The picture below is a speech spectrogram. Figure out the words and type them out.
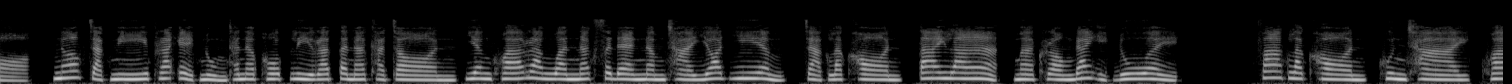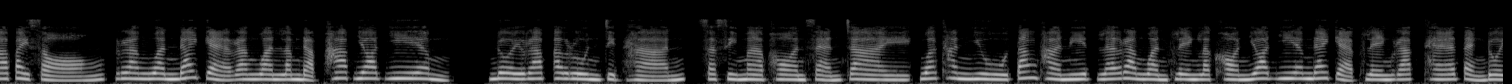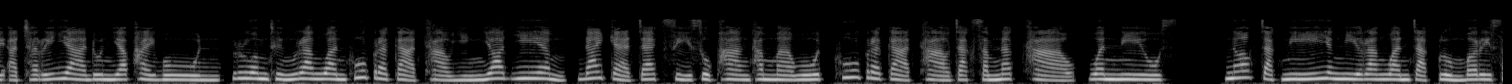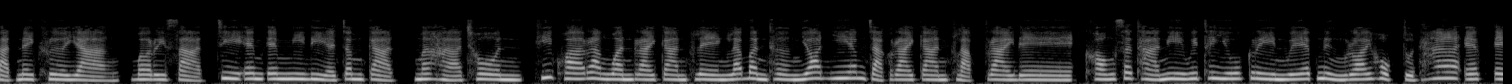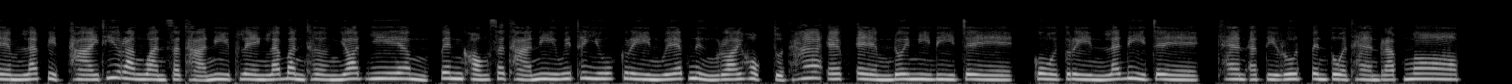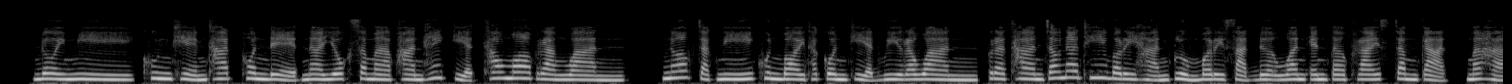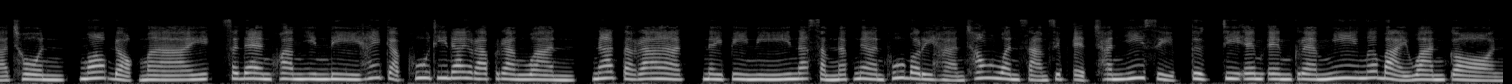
นอกจากนี้พระเอกหนุ่มธนภพลีรัตนขจร ยังคว้ารางวัลนักแสดงนำชายยอดเยี่ยม จากละคร ใต้ล่า มาครองได้อีกด้วยฝากละคร คุณชาย คว้าไปสอง รางวัลได้แก่รางวัลลำดับภาพยอดเยี่ยม โดยรับอรุณจิตหารสสิมาพรแสนใจ วัฒนยูตั้งพาณิชย์และรางวัลเพลงละครยอดเยี่ยมได้แก่เพลงรักแท้แต่งโดยอัจฉริยาดุลยภัยบูรณ์รวมถึงรางวัลผู้ประกาศข่าวหญิงยอดเยี่ยม ได้แก่แจ็คสีสุพางธรรมาวุฒิผู้ประกาศข่าวจากสำนักข่าว วันนิวส์นอกจากนี้ยังมีรางวัลจากกลุ่มบริษัทในเครืออย่าง บริษัท GMM Media จำกัด มหาชน ที่คว้ารางวัลรายการเพลงและบันเทิงยอดเยี่ยมจากรายการคลับ Friday ของสถานีวิทยุกรีนเวฟ106.5 FM และปิดท้ายที่รางวัลสถานีเพลงและบันเทิงยอดเยี่ยม เป็นของสถานีวิทยุกรีนเวฟ106.5 FM โดยมีดีเจโกตรินและดีเจแคนอติรุธเป็นตัวแทนรับมอบ โดยมี คุณเขมทัศน์พลเดชนายกสมาพันธ์ให้เกียรติเข้ามอบรางวัล นอกจากนี้คุณบอยทกลเกียรติวีระวันประธานเจ้าหน้าที่บริหารกลุ่มบริษัทเดอะวันเอ็นเตอร์ไพรส์จำกัด มหาชน มอบดอกไม้ แสดงความยินดีให้กับผู้ที่ได้รับรางวัล นาตราช ในปีนี้ณสำนักงานผู้บริหารช่องวัน 31 ชั้น 20 ตึก GMM แกรมมี่เมื่อบ่ายวานก่อน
